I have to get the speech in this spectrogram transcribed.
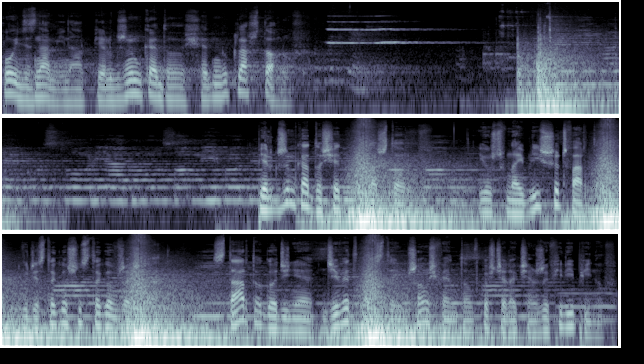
Pójdź z nami na pielgrzymkę do siedmiu klasztorów. Pielgrzymka do siedmiu klasztorów. Już w najbliższy czwartek, 26 września. Start o godzinie 19 mszą świętą w kościele księży Filipinów.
